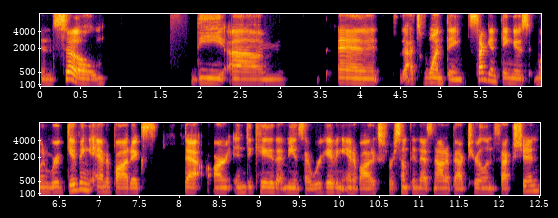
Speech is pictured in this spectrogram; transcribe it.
And so the um, and that's one thing. Second thing is when we're giving antibiotics, that aren't indicated, that means that we're giving antibiotics for something that's not a bacterial infection,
